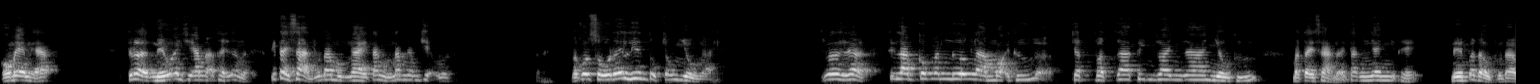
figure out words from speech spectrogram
Comment nhé. Tức là nếu anh chị em đã thấy rằng là cái tài sản chúng ta một ngày tăng 500 triệu luôn và con số đấy liên tục trong nhiều ngày. Thì làm công ăn lương, làm mọi thứ, chật vật ra, kinh doanh ra, nhiều thứ mà tài sản lại tăng nhanh như thế nên bắt đầu chúng ta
